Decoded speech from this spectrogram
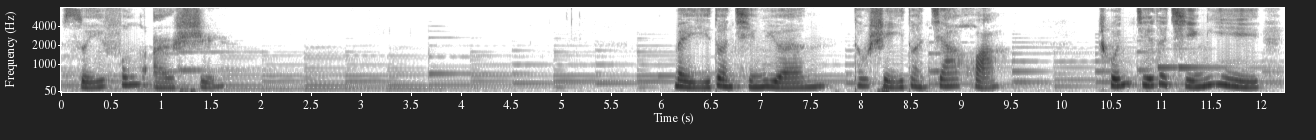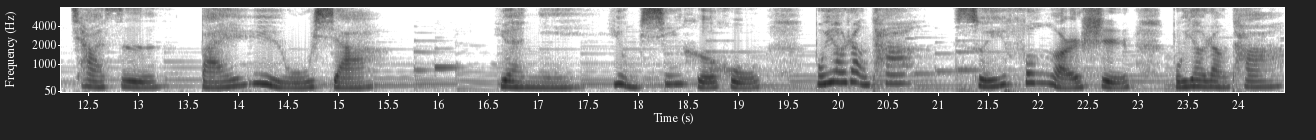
随风而逝》。每一段情缘都是一段佳话，纯洁的情谊恰似白玉无瑕。愿你用心呵护。不要让它随风而逝，不要让它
